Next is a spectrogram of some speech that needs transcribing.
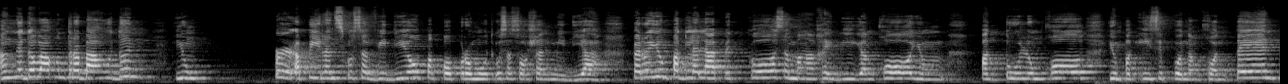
Ang nagawa kong trabaho doon, yung per appearance ko sa video, pagpo-promote ko sa social media. Pero yung paglalapit ko sa mga kaibigan ko, yung pagtulong ko, yung pag-isip ko ng content,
